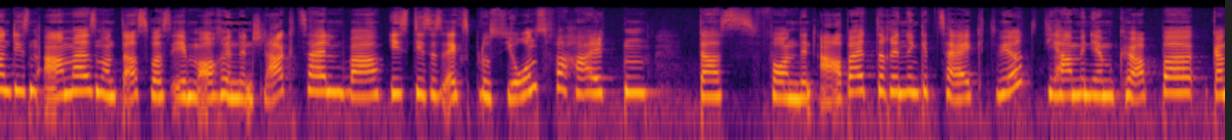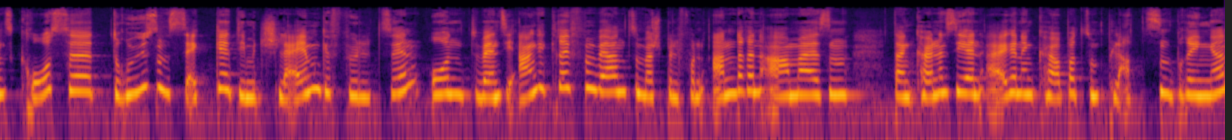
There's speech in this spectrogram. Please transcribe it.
an diesen Ameisen und das, was eben auch in den Schlagzeilen war, ist dieses Explosionsverhalten, das von den Arbeiterinnen gezeigt wird. Die haben in ihrem Körper ganz große Drüsensäcke, die mit Schleim gefüllt sind. Und wenn sie angegriffen werden, zum Beispiel von anderen Ameisen, dann können sie ihren eigenen Körper zum Platzen bringen.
